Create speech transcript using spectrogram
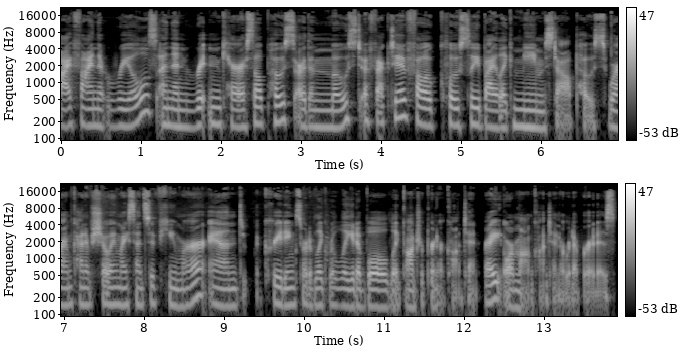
I find that reels and then written carousel posts are the most effective, followed closely by like meme style posts where I'm kind of showing my sense of humor and creating sort of like relatable, like entrepreneur content, right? Or mom content or whatever it is.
